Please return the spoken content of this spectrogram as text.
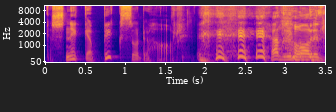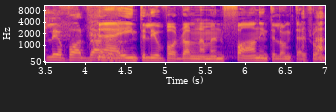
vilka snygga byxor du har. Hade du Malins leopardbrallor? Nej, inte leopardbrallorna, men fan inte långt därifrån.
